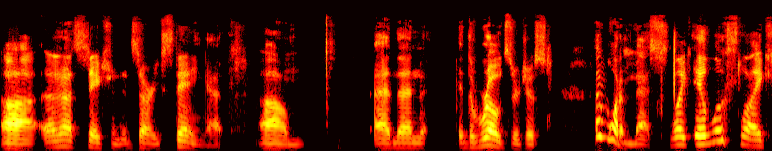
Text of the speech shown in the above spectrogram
Uh not stationed, it's sorry, staying at. Um and then the roads are just what a mess. Like it looks like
